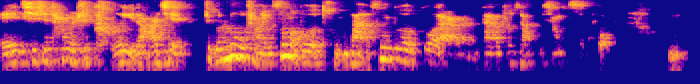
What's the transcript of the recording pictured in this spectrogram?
哎，其实他们是可以的，而且这个路上有这么多的同伴，这么多的过来人，大家都在互相 support。嗯，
